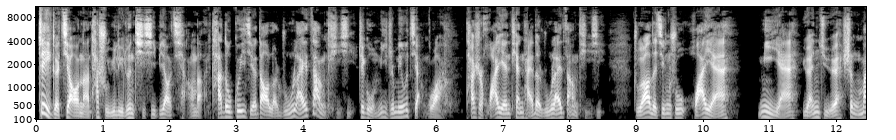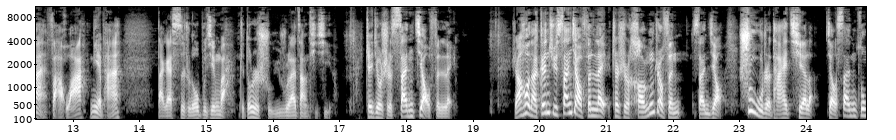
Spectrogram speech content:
这个教呢，它属于理论体系比较强的，它都归结到了如来藏体系。这个我们一直没有讲过啊，它是华严天台的如来藏体系。主要的经书《华严》《密眼》《圆觉》《圣曼》《法华》《涅盘》，大概四十多部经吧，这都是属于如来藏体系的。这就是三教分类。然后呢，根据三教分类，这是横着分三教，竖着它还切了，叫三宗。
